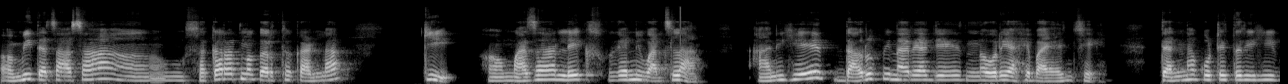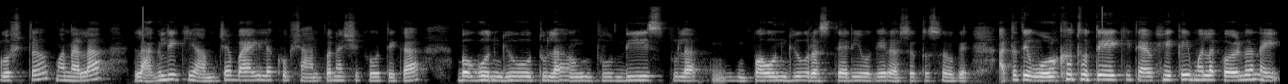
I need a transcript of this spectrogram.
मी त्याचा असा सकारात्मक अर्थ काढला की माझा लेख सगळ्यांनी वाचला आणि हे दारू पिणाऱ्या जे नवरे आहे बायांचे त्यांना कुठेतरी ही गोष्ट मनाला लागली की आमच्या बाईला खूप शहाणपणा शिकवते का? बघून घेऊ तुला तू दिस तुला पाहून घेऊ रस्त्याने वगैरे असं तसं वगैरे. आता ते ओळखत होते की त्या हे काही मला कळलं नाही.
